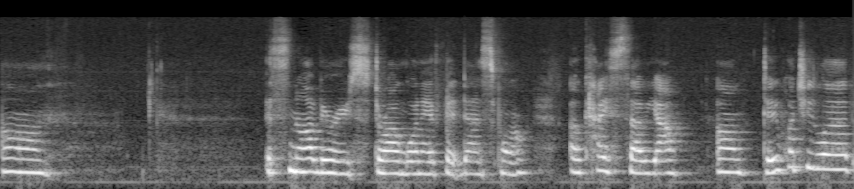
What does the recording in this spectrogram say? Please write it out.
Um, it's not very strong one if it does form. Okay, so y'all um, do what you love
